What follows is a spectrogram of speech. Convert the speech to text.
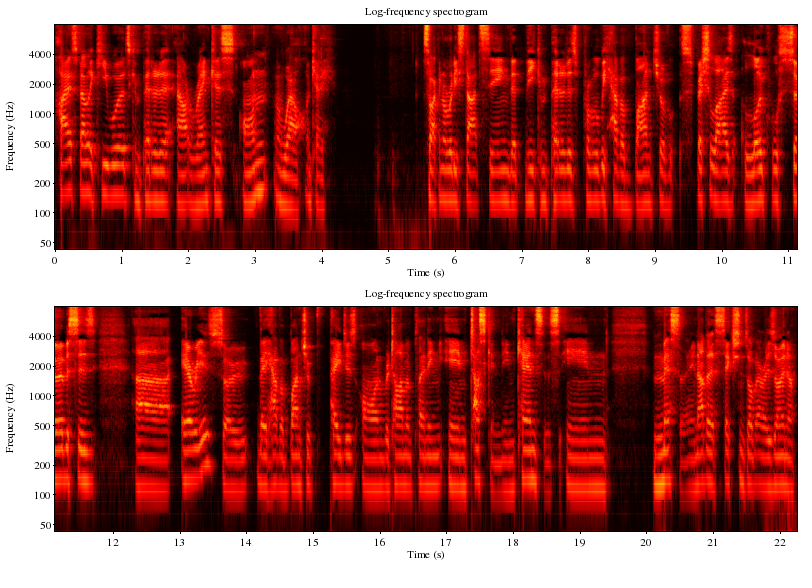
Highest value keywords competitor outrank us on. Wow, okay. So I can already start seeing that the competitors probably have a bunch of specialized local services uh, areas. So they have a bunch of pages on retirement planning in Tucson, in Kansas, in Mesa, in other sections of Arizona.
